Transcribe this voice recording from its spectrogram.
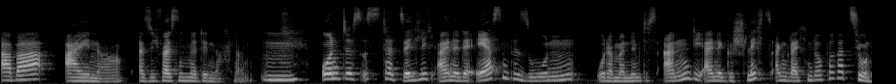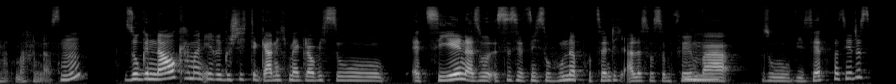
aber Einer. Also ich weiß nicht mehr den Nachnamen. Mhm. Und es ist tatsächlich eine der ersten Personen, oder man nimmt es an, die eine geschlechtsangleichende Operation hat machen lassen. So genau kann man ihre Geschichte gar nicht mehr, glaube ich, so erzählen. Also es ist jetzt nicht so hundertprozentig alles, was im Film Mhm. war, so wie es jetzt passiert ist.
